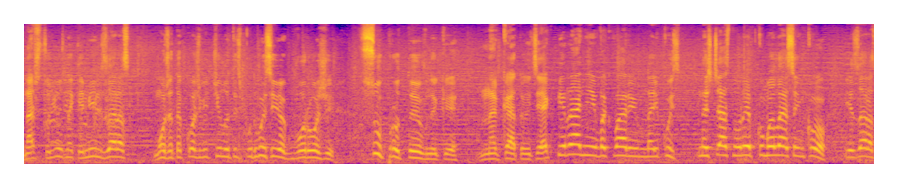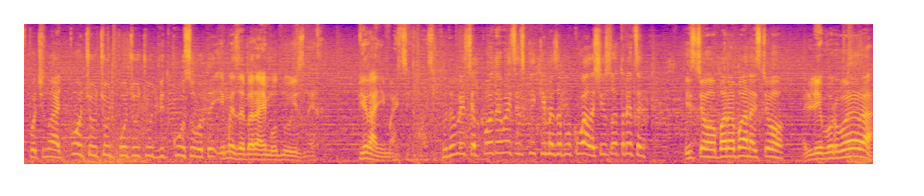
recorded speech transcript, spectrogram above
Наш союзник Еміль зараз може також відтілитись. Подивися, як ворожі супротивники накатуються, як піранії в акваріум на якусь нещасну рибку малесеньку. І зараз починають по чуть-чуть, по чуть-чуть відкусувати, і ми забираємо одну із них. Пірані мається на увазі. Подивися, подивися, скільки ми заблокували. 630 із цього барабана, з цього ліворвера,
